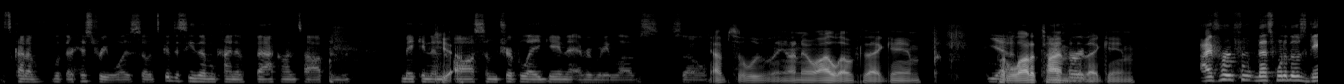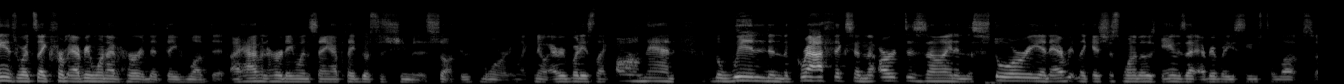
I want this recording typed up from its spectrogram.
it's kind of what their history was. So it's good to see them kind of back on top and making an Yeah. awesome AAA game that everybody loves. So Absolutely. I know I loved that game. yeah, Put a lot of time heard- into that game. I've heard from that's one of those games where it's like from everyone I've heard that they've loved it. I haven't heard anyone saying I played Ghost of Tsushima and it sucked. It was boring. Like no, everybody's like, oh man, the wind and the graphics and the art design and the story and every like it's just one of those games that everybody seems to love. So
